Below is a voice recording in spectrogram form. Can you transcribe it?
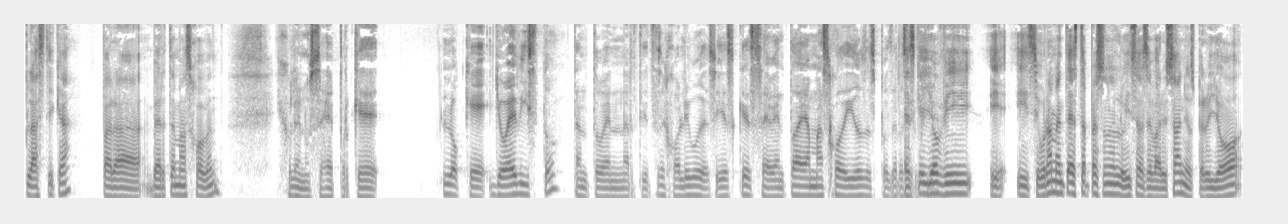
plástica para verte más joven? Híjole, no sé, porque lo que yo he visto, tanto en artistas de Hollywood, así es que se ven todavía más jodidos después de la Es que yo vi, y, y seguramente esta persona lo hizo hace varios años, pero yo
